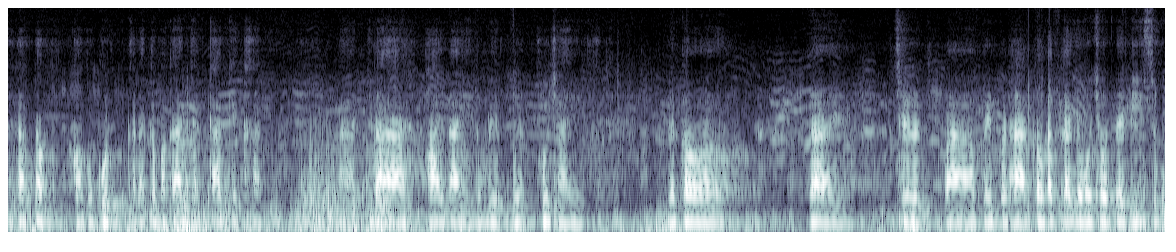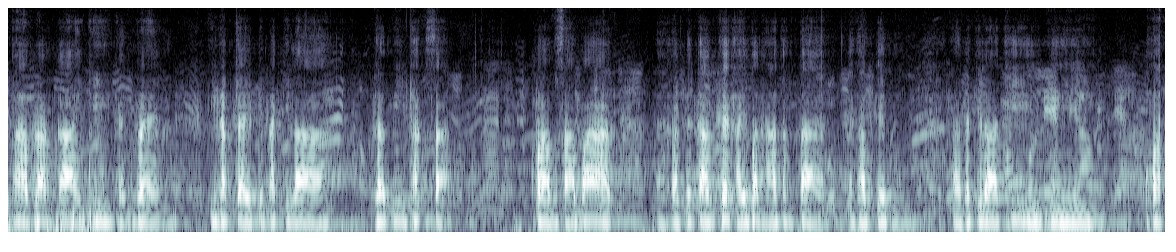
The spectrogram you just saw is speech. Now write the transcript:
นะครับ ต้องขอบพระคุณคณะกรรมการจัดการแข่งขันกีฬาภายในโรงเรียนเมืองโพชัย แล้วก็ได้เชิญมาเป็นประธานกองทัพและเยาวชนได้มีสุขภาพร่างกายที่แข็งแรง มีน้ำใจเป็นนักกีฬา และมีทักษะความสามารถนะครับในการแก้ไขปัญหาต่างๆนะครับ เป็นนักกีฬาที่มีความ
